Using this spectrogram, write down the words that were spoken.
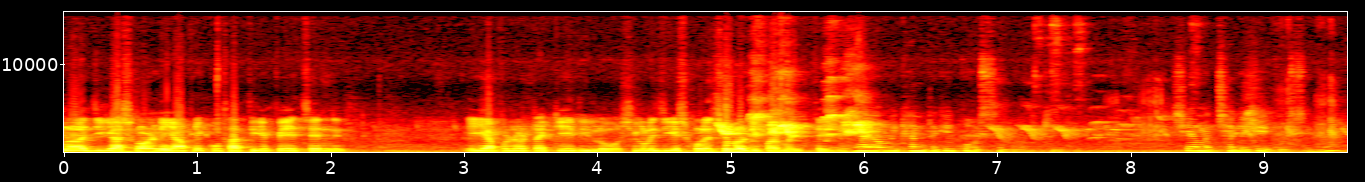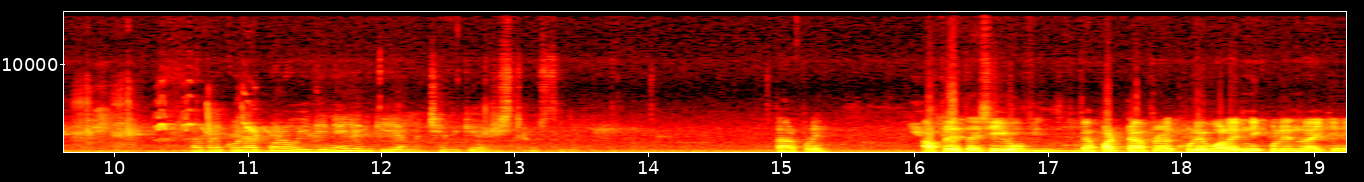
ওনারা জিজ্ঞাসা করেনি আপনি কোথা থেকে পেয়েছেন? এই অ্যাপয়েন্টমেন্টটা কে দিল? সেগুলো জিজ্ঞেস করেছিল ডিপার্টমেন্ট থেকে? হ্যাঁ ওইখান থেকে করছিল আর কি। সে আমার ছেলেকেই করছিল। তারপরে করার পর ওই দিনেই আর কি আমার ছেলেকে অ্যারেস্ট করছিল। তারপরে? আপনি তো সেই ব্যাপারটা আপনারা খুলে বলেননি কুলেন রায়কে?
